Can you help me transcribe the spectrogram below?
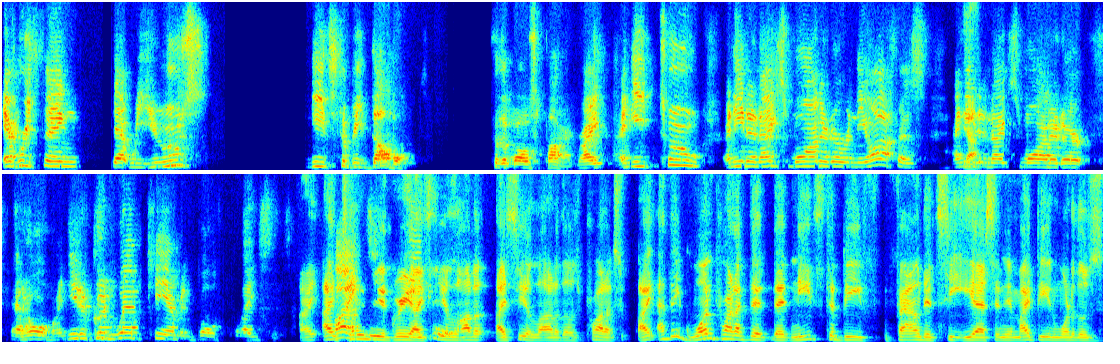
everything that we use needs to be doubled for the most part, right? I need two, I need a nice monitor in the office. I need Yeah. a nice monitor at home. I need a good webcam in both places. I, I totally agree. I see a lot of I see a lot of those products. I, I think one product that that needs to be found at CES, and it might be in one of those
